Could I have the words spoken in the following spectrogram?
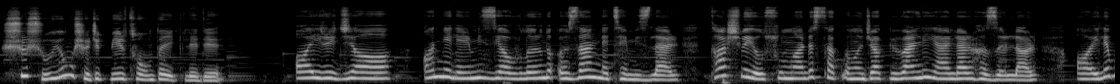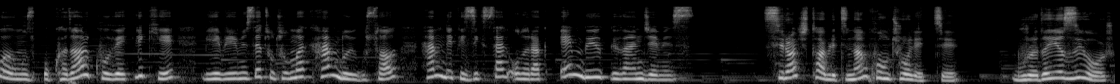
Şu şu yumuşacık bir tonda ekledi. Ayrıca annelerimiz yavrularını özenle temizler. Taş ve yosunlarda saklanacak güvenli yerler hazırlar. Aile bağımız o kadar kuvvetli ki birbirimize tutulmak hem duygusal hem de fiziksel olarak en büyük güvencemiz. Siraç tabletinden kontrol etti. Burada yazıyor.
